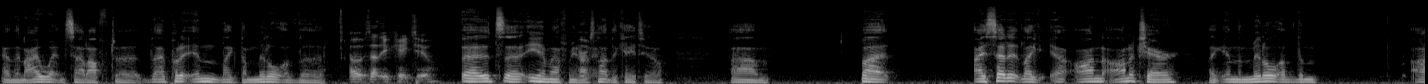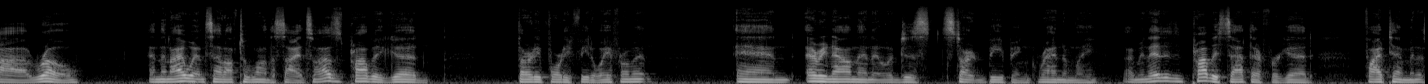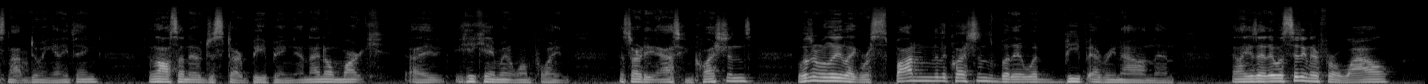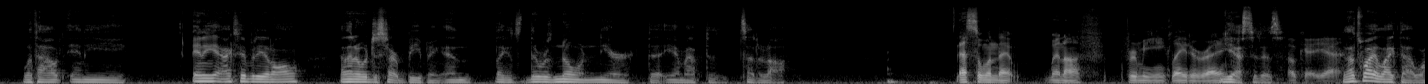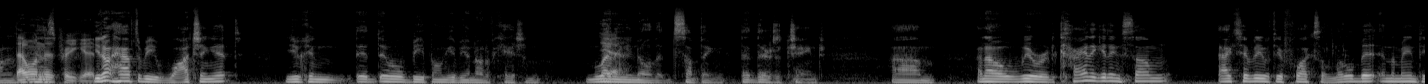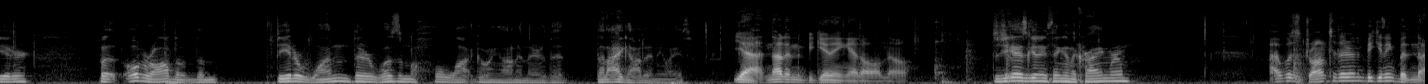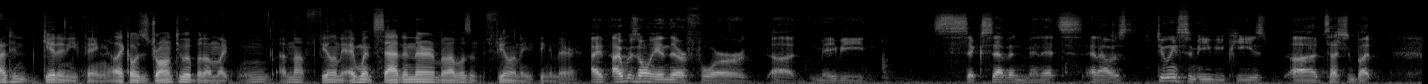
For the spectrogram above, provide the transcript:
and then I went and sat off to. I put it in like the middle of the. Oh, is that your K two? Uh, it's an EMF meter. It's not the K two, um, but I set it like uh, on on a chair, like in the middle of the uh, row, and then I went and sat off to one of the sides. So I was probably a good 30, 40 feet away from it, and every now and then it would just start beeping randomly. I mean, it probably sat there for good five ten minutes, not doing anything, and all of a sudden it would just start beeping. And I know Mark, I he came in at one point and started asking questions. It wasn't really like responding to the questions, but it would beep every now and then. And like I said, it was sitting there for a while without any any activity at all, and then it would just start beeping. And like it's, there was no one near the EMF to set it off. That's the one that went off for me later, right? Yes, it is. Okay, yeah. That's why I like that one. That one is pretty good. You don't have to be watching it. You can it, it will beep and give you a notification, letting Yeah. you know that something that there's a change. Um, I know we were kind of getting some activity with your flux a little bit in the main theater, but overall the the theater one there wasn't a whole lot going on in there that that I got anyways. Yeah, not in the beginning at all. No, Did you guys get anything in the crying room? I was drawn to there in the beginning, but I didn't get anything. Like I was drawn to it, but I'm like, mm, I'm not feeling it. I went sad in there, but I wasn't feeling anything in there. I, I was only in there for uh, maybe six, seven minutes, and I was doing some EVPs uh, session, but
